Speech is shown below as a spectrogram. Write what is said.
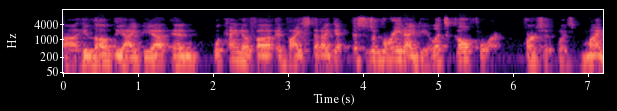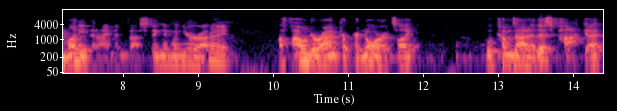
Uh, he loved the idea, and what kind of uh, advice did I get? This is a great idea. Let's go for it. Of course, it was my money that I'm investing, and when you're a, right a founder entrepreneur, it's like what comes out of this pocket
